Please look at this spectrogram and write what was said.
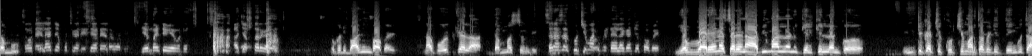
దమ్ము. ఒకటి బాగింది బాబాయ్. నాకు ఓపికలా దమ్మస్తుంది సరే సార్ కుర్చీ మాట డైలాగ్ అని చెప్పాబాయ్ ఎవరైనా సరే నా అభిమానులను గెలికిల్లనుకో ఇంటికొచ్చి కుర్చీ మడత పెట్టి దెంగుతా.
